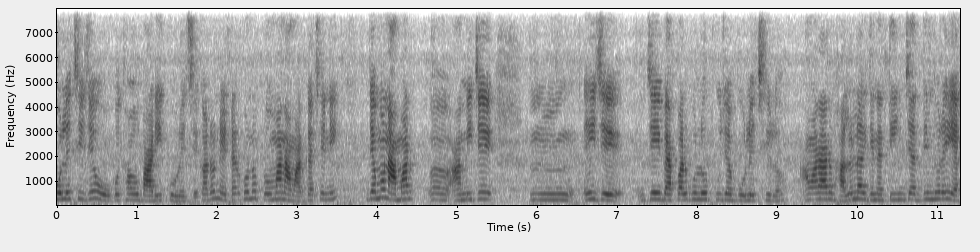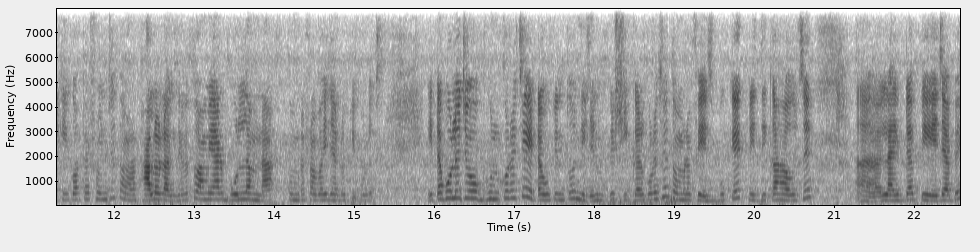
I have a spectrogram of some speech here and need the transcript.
বলেছি যে ও কোথাও বাড়ি করেছে। কারণ এটার কোনো প্রমাণ আমার কাছে নেই। যেমন আমার আমি যে এই যে যে ব্যাপারগুলো পূজা বলেছিল, আমার আর ভালো লাগছে না। তিন চার দিন ধরে একই কথা শুনছি, তো আমার ভালো লাগছে না। তো আমি আর বললাম না, তোমরা সবাই জানো কি বলেছে। এটা বলে যে ও ভুল করেছে, এটাও কিন্তু নিজের মুখে স্বীকার করেছে। তোমরা ফেসবুকে কৃতিকা হাউসে লাইভটা পেয়ে যাবে।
